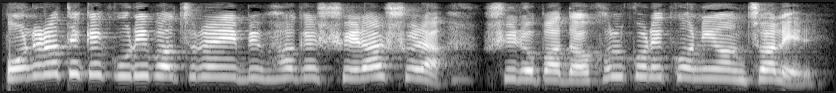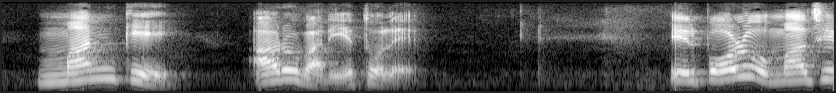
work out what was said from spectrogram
পনেরো থেকে কুড়ি বছরের এই বিভাগের সেরা সেরা শিরোপা দখল করে কোনি অঞ্চলের মানকে আরও বাড়িয়ে তোলে। এরপরও মাঝে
